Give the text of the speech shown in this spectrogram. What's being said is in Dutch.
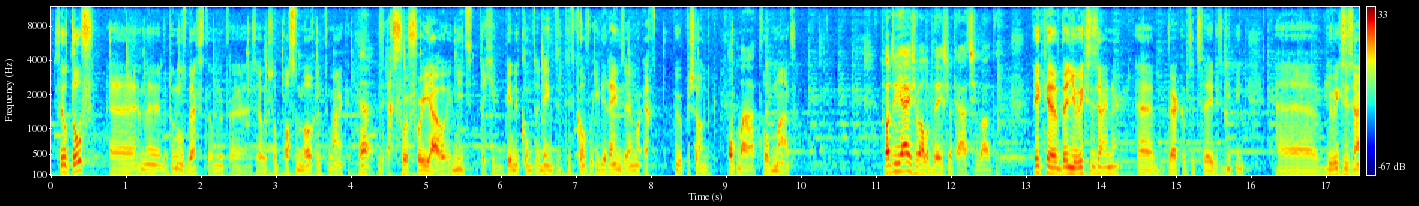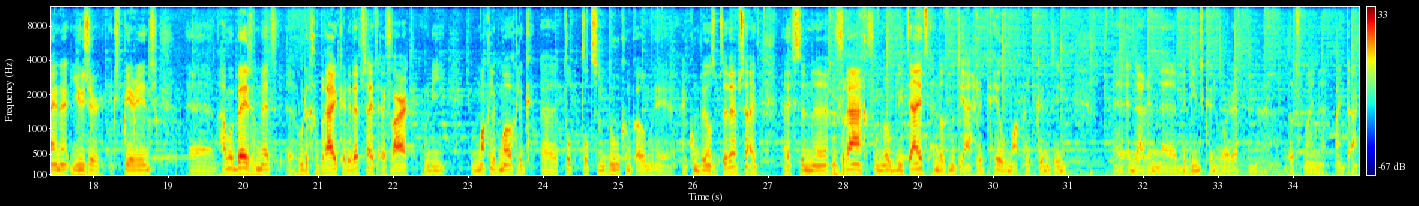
Het is heel tof eh, en eh, we doen ons best om het eh, zo, zo passend mogelijk te maken. Ja, Dus echt voor, voor jou en niet dat je binnenkomt en denkt dit kan voor iedereen zijn, maar echt puur persoonlijk, op maat. op maat. Wat doe jij zoal op deze locatie, Wouter? Ik ben UX-designer, werk op de tweede verdieping. Eh, UX-designer, user experience. Eh, hou me bezig met eh, hoe de gebruiker de website ervaart, hoe die zo makkelijk mogelijk tot, tot zijn doel kan komen. Hij komt bij ons op de website, hij heeft een, een vraag voor mobiliteit en dat moet hij eigenlijk heel makkelijk kunnen vinden. en daarin bediend kunnen worden. En dat is mijn, mijn taak.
